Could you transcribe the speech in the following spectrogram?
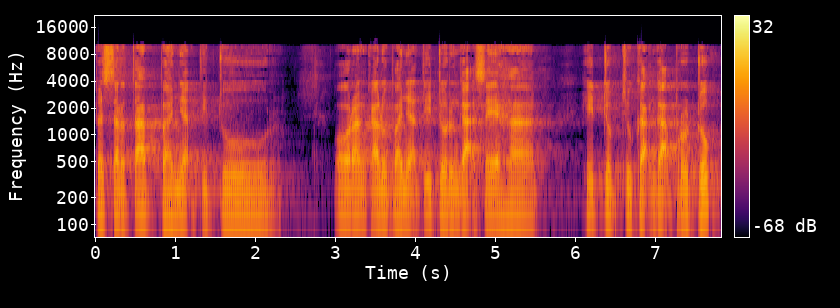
beserta banyak tidur. Orang kalau banyak tidur enggak sehat, hidup juga enggak produk,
